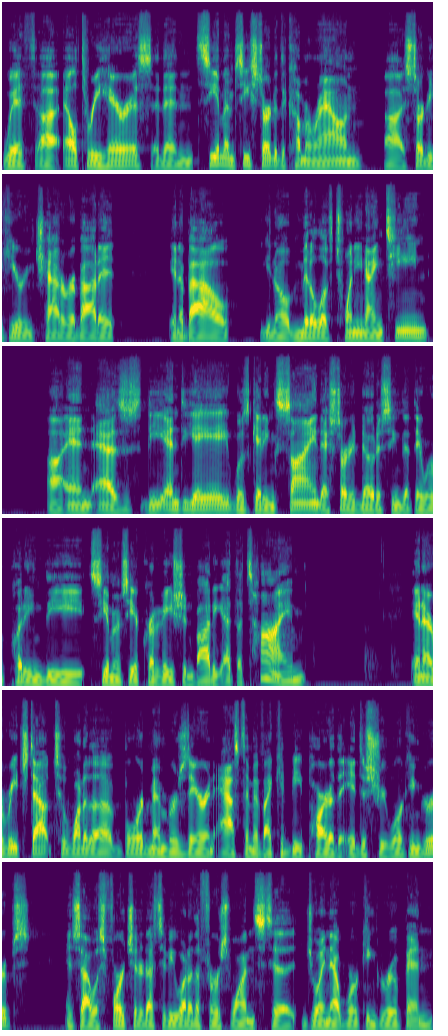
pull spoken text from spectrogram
with uh, L3 Harris, and then CMMC started to come around. Uh, I started hearing chatter about it in about you know middle of 2019. Uh, and as the NDAA was getting signed, I started noticing that they were putting the CMMC accreditation body at the time. And I reached out to one of the board members there and asked them if I could be part of the industry working groups. And so I was fortunate enough to be one of the first ones to join that working group. And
